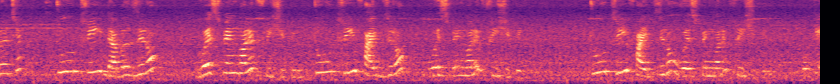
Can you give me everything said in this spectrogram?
রয়েছে two three double zero West বেঙ্গলে free shipping two three five zero West বেঙ্গলে free shipping two three five zero West বেঙ্গলে ফ্রি শিপিং ওকে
